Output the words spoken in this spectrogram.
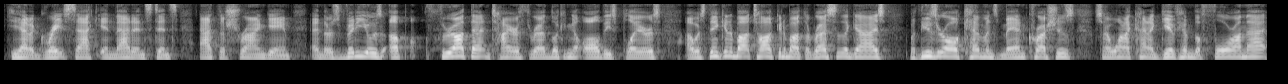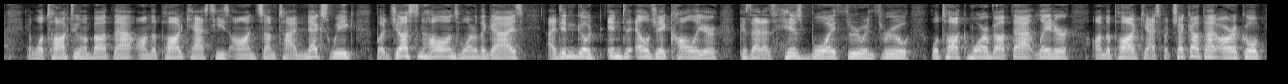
He had a great sack in that instance at the Shrine game, and there's videos up throughout that entire thread looking at all these players. I was thinking about talking about the rest of the guys, but these are all Kevin's man crushes, so I want to kind of give him the floor on that, and we'll talk to him about that on the podcast he's on sometime next week. But Justin Hollins, one of the guys. I didn't go into LJ Collier because that is his boy through and through. We'll talk more about that later on the podcast. But check out that article.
